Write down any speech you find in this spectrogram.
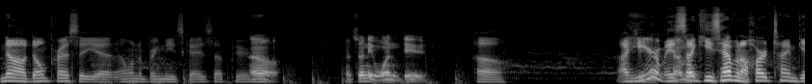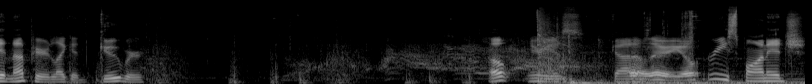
No, don't press it yet. I want to bring these guys up here. Oh, it's only one dude. Oh. I hear him. It's coming? like he's having a hard time getting up here, like a goober. Oh, here he is. Got Oh, him. there you go. Respawnage.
